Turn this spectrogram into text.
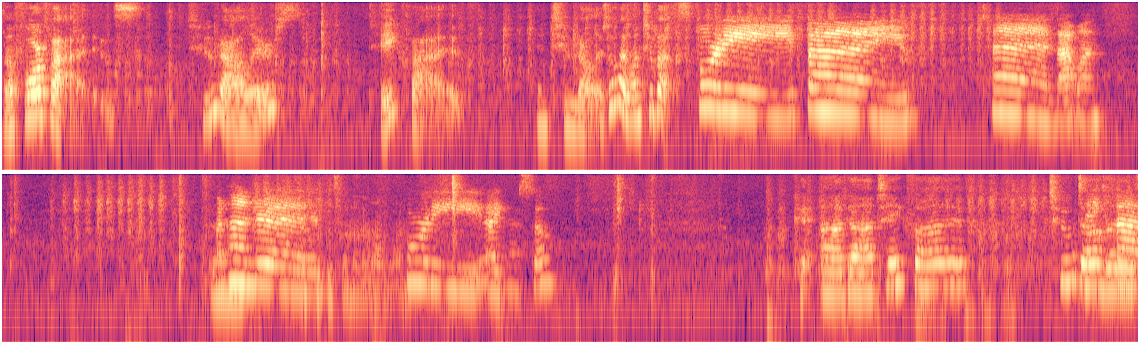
The four fives. Two dollars. Take five. And two dollars. Oh, I won two bucks. Forty, five, ten. That one. One I hundred. this one in the wrong one. Forty. I guess so. Okay, I got to take five. Two dollars.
